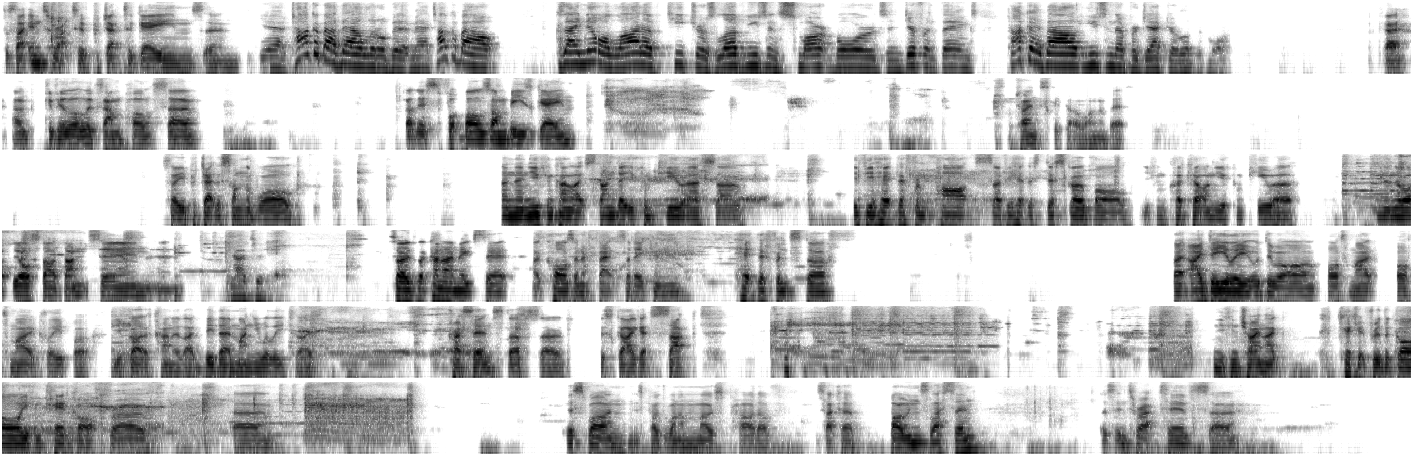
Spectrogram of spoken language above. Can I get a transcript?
just like interactive projector games and yeah talk about that a little bit man talk about because i know a lot of teachers love using smart boards and different things. Talk about using the projector a little bit more. Okay i'll give you a little example. So got this football zombies game. I'll try and skip it along a bit. So you project this on the wall. And then you can kind of like stand at your computer. So if you hit different parts, so if you hit this disco ball, you can click it on your computer. And then all, they all start dancing. And gotcha. So that kind of makes it like cause and effect so they can hit different stuff. Like ideally, it would do it all automatic, automatically, but you've got to kind of like be there manually to like press it and stuff. So this guy gets sacked. You can try and like kick it through the goal. You can kick or throw. Um, this one is probably the one I'm most proud of. It's like a bones lesson. It's interactive, so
